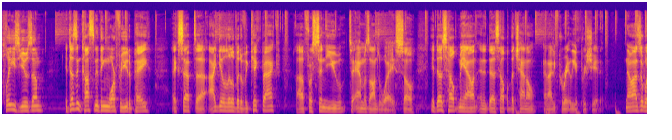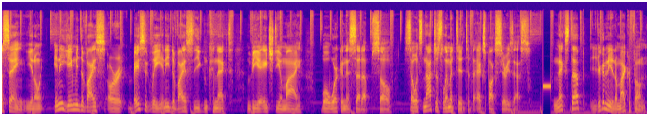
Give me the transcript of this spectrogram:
Please use them. It doesn't cost anything more for you to pay, except uh, I get a little bit of a kickback uh, for sending you to Amazon's way. So it does help me out and it does help the channel, and I greatly appreciate it. Now, as I was saying, you know, any gaming device or basically any device that you can connect via HDMI will work in this setup. So, so it's not just limited to the Xbox Series S. Next up, you're gonna need a microphone.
